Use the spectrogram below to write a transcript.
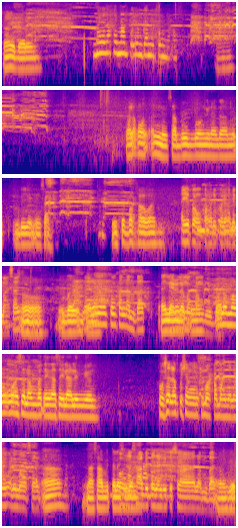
Ay, iba rin. Malalaki man po yung ganito na. oh. Kala ko ano, sa bubo ang ginagamit. Hindi yun yung sa, yung sa bakawan. Ayun po, ang panghuli po ng alimasag. Oo. Iba yun. Meron naman pong panlambat. Ay, Meron naman yun. pang bubo. Paano makukuha sa lambat ay nasa ilalim yun? Kung saan lang po siyang kumakamang na lang yung alimasag. Ah, nasabit na lang siya dyan. nasabit na lang dito sa lambat. Good.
